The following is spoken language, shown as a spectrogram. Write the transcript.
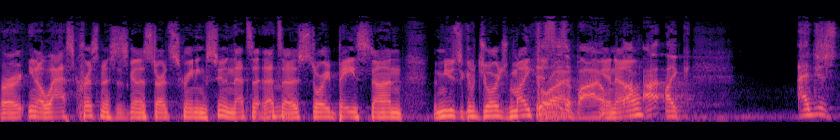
or you know Last Christmas is going to start screening soon. That's a, that's mm-hmm. a story based on the music of George Michael This is a bio. you know? I, like I just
